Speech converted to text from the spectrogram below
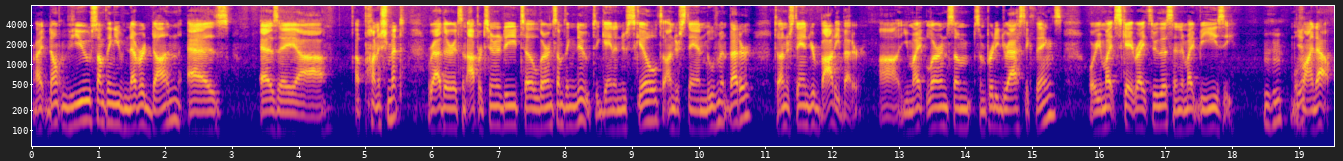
right? Don't view something you've never done as as a uh, a punishment. Rather, it's an opportunity to learn something new, to gain a new skill, to understand movement better, to understand your body better. Uh, you might learn some some pretty drastic things, or you might skate right through this and it might be easy. Mm-hmm. We'll Yeah. find out.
